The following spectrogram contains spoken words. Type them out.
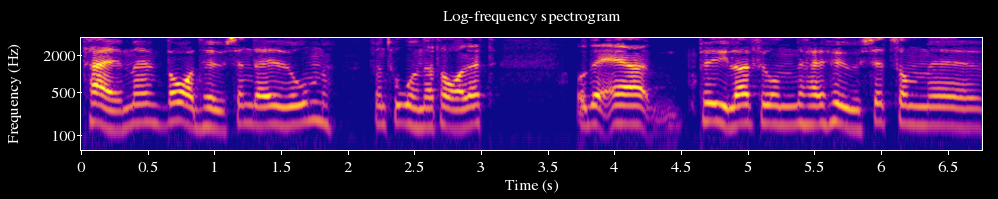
termer, badhusen där i Rom från 200-talet. Och det är prylar från det här huset som eh,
